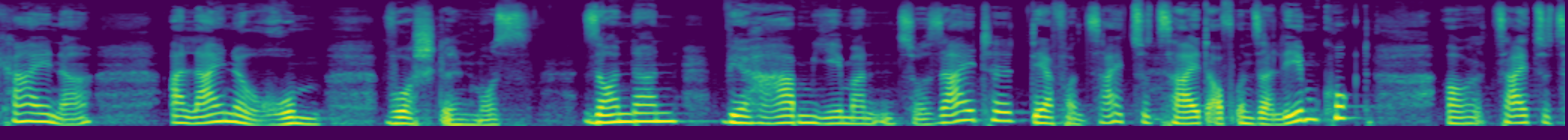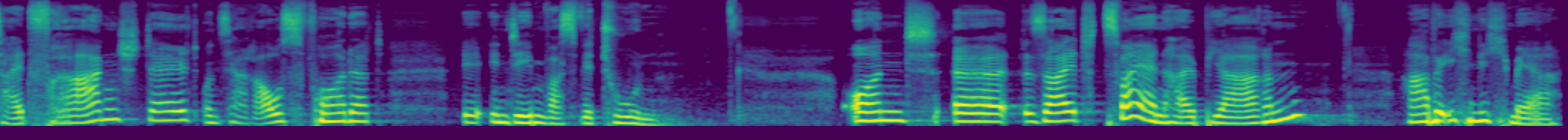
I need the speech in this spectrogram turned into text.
keiner alleine rumwursteln muss, sondern wir haben jemanden zur Seite, der von Zeit zu Zeit auf unser Leben guckt, Zeit zu Zeit Fragen stellt, uns herausfordert äh, in dem, was wir tun. Und äh, seit zweieinhalb Jahren habe ich nicht mehr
